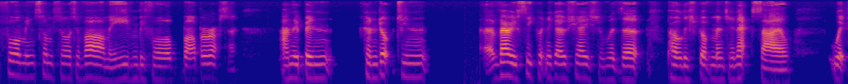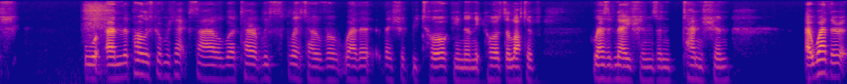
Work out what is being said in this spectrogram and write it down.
forming some sort of army even before Barbarossa, and they'd been conducting a very secret negotiation with the Polish government in exile, which and the Polish government in exile were terribly split over whether they should be talking, and it caused a lot of resignations and tension. Uh, whether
